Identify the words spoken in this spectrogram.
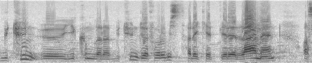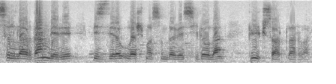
bütün e, yıkımlara, bütün reformist hareketlere rağmen asırlardan beri bizlere ulaşmasında vesile olan büyük zatlar var.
